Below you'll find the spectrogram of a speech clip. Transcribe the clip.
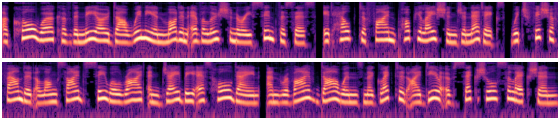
A core work of the neo-Darwinian modern evolutionary synthesis, it helped define population genetics, which Fisher founded alongside Sewall Wright and J. B. S. Haldane, and revived Darwin's neglected idea of sexual selection.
